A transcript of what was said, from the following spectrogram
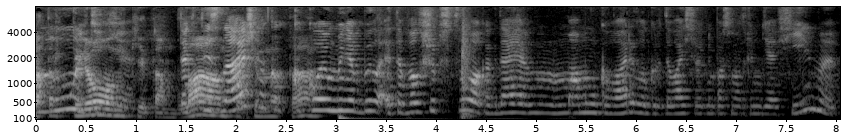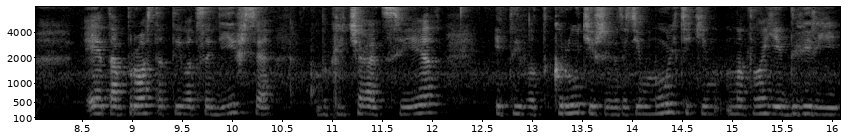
оператор мультики. пленки, там, Так лампа, ты знаешь, как- какое у меня было? Это волшебство, когда я маму уговаривала, говорю, давай сегодня посмотрим диафильмы. Это просто ты вот садишься, выключают свет, и ты вот крутишь и вот эти мультики на твоей двери.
